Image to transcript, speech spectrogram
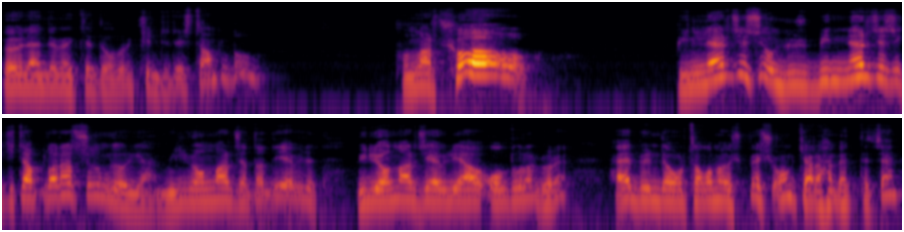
Öğlen de Mekke'de olur, ikindi de İstanbul'da olur. Bunlar çok. Binlercesi, yüz binlercesi kitaplara sığmıyor yani. Milyonlarca da diyebilir. Milyonlarca evliya olduğuna göre her birinde ortalama 3-5-10 keramet desen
